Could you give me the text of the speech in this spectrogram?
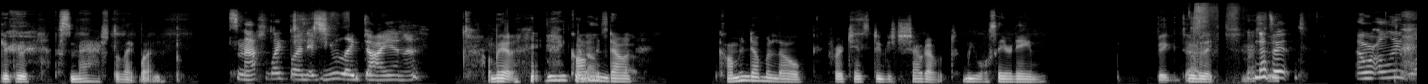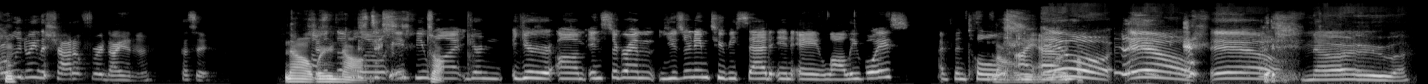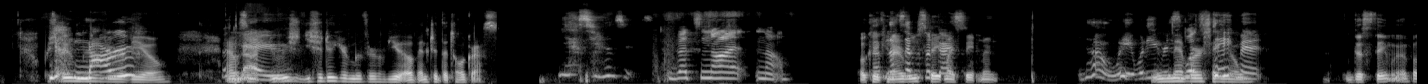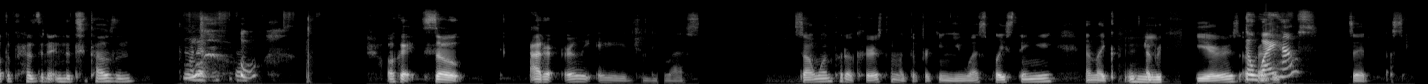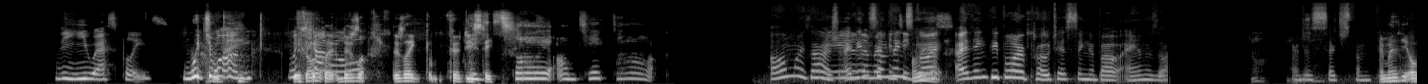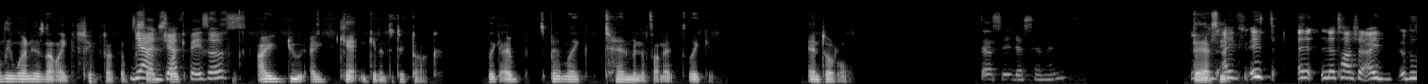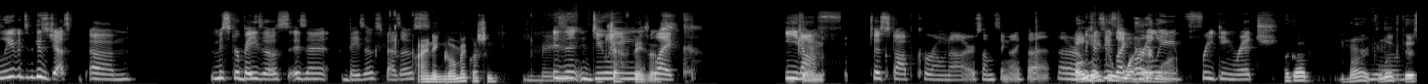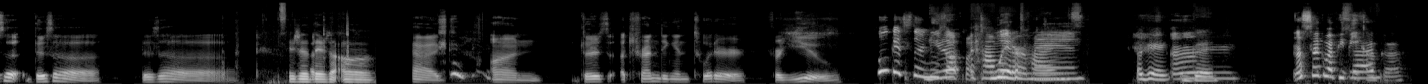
if you- Get to smash the like button. Smash the like button if you like Diana. Oh my god. How do you pronounce comment down that? comment down below for a chance to do a shout out. We will say your name. Big You'll like, That's it. And we're only we're only doing the shout out for Diana. That's it. No, we're down not. below if you Stop. want your your um Instagram username to be said in a lolly voice. I've been told Lolly I am. Ew, ew, ew. No. We should do a movie No. review. I was like, you, should, you should do your movie review of Into the Tall Grass. Yes, yes, yes. That's not no. Okay, That's can I restate my statement? No, wait. What do you Never reason? What say no. statement? The statement about the president in the 2000. Whatever. Okay, so at an early age in the US, someone put a curse on like the freaking US place thingy, and like Mhm. every years, The White House? said, The U.S. please. Which one? Which There's, like, channel? there's, like- there's like 50 states. saw it on TikTok. Oh my gosh, I think something's secrets. Oh, going. yes. I think people are protesting about Amazon. I just searched something. Am I the only one who's not like TikTok obsessed? yeah, Jeff Like, Bezos. I do. I can't get into TikTok. Like I spent like 10 minutes on it, like in total. That's it. Just ten minutes. That's I, it, uh, Natasha, I believe it's because Jeff, um, Mr. Bezos isn't Bezos Bezos Fine, ignore my question. isn't doing like Join enough to stop Corona or something like that. I don't know he because he's like really freaking rich. Oh my god, Mark, Yeah. look, there's a there's a there's a There's a there's a uh, tag on there's a trending in Twitter for you. Who gets their You news know off of how many Twitter, times- man? Okay, Um, good. Let's talk about PP Kaka.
